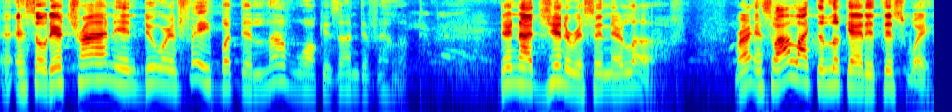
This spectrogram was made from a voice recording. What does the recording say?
And, and so they're trying to endure in faith, but their love walk is undeveloped. They're not generous in their love. Right? And so I like to look at it this way.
